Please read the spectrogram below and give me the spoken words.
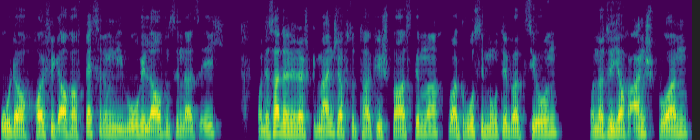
oder häufig auch auf besserem Niveau gelaufen sind als ich. Und das hat dann in der Gemeinschaft total viel Spaß gemacht, war große Motivation und natürlich auch Ansporn,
